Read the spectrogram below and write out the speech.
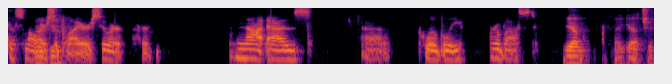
the smaller mm-hmm. suppliers who are are not as uh, globally robust. Yep, I got you.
